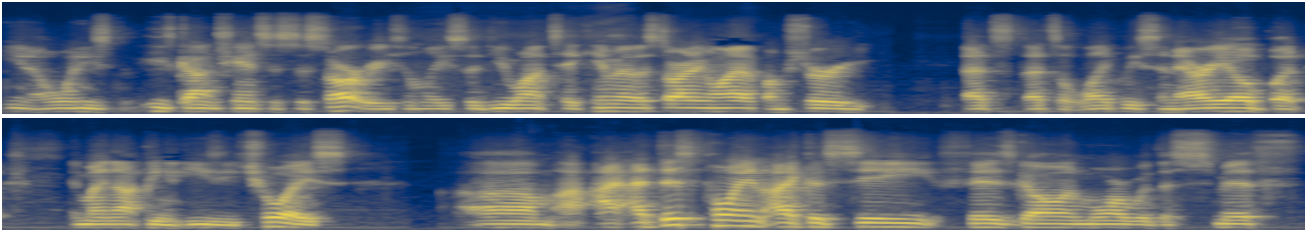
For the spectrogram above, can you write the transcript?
You know, when he's he's gotten chances to start recently. So do you want to take him out of the starting lineup? I'm sure that's that's a likely scenario, but it might not be an easy choice. Um, I, at this point, I could see Fizz going more with the Smith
